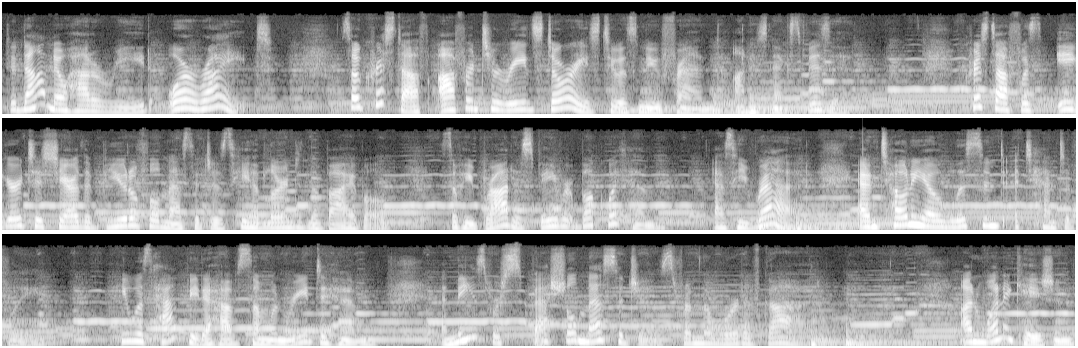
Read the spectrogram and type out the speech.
did not know how to read or write. So Christoph offered to read stories to his new friend on his next visit. Christoph was eager to share the beautiful messages he had learned in the Bible, so he brought his favorite book with him. As he read, Antonio listened attentively. He was happy to have someone read to him, and these were special messages from the Word of God. On one occasion,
